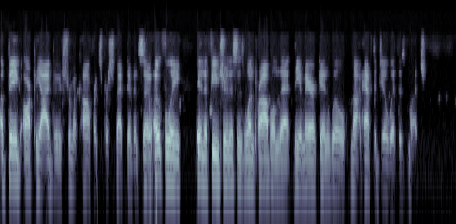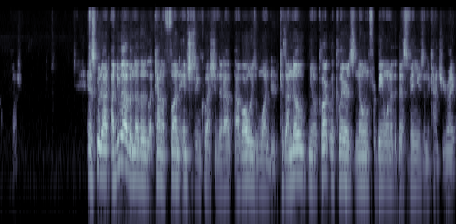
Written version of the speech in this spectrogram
a big RPI boost from a conference perspective, and so hopefully in the future, this is one problem that the American will not have to deal with as much. And Scooter, I, I do have another like kind of fun, interesting question that I've, I've always wondered because I know you know Clark LeClair is known for being one of the best venues in the country, right?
